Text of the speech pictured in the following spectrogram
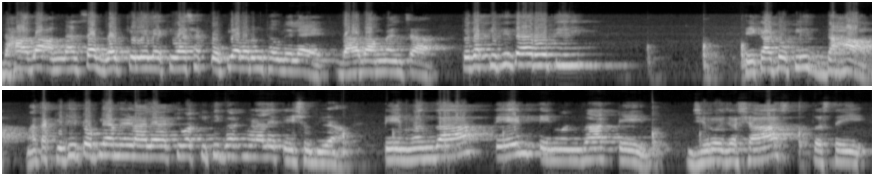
दहा दहा आंब्यांचा गट केलेला आहे किंवा अशा टोपल्या भरून ठेवलेल्या आहेत दहा दहा आंब्यांच्या. तर त्या किती तयार होतील? एका टोपलीत दहा. मग आता किती टोपल्या मिळाल्या किंवा किती गट मिळाले ते शोधूया. टेन वन जा टेन टेन वन जा टेन. झिरो जशास तसे.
